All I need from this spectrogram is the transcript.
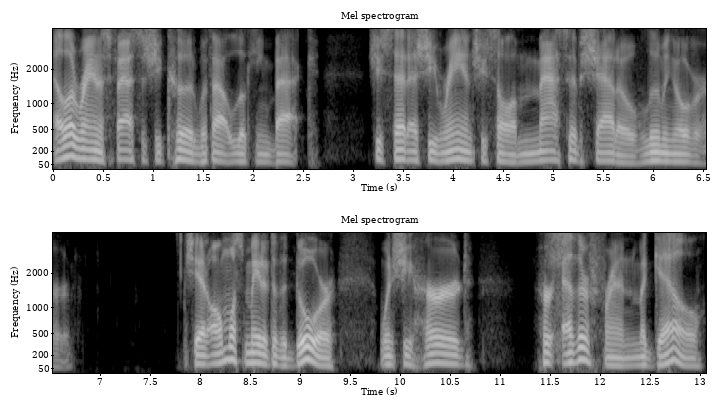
Ella ran as fast as she could without looking back. She said as she ran, she saw a massive shadow looming over her. She had almost made it to the door when she heard her other friend, Miguel,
